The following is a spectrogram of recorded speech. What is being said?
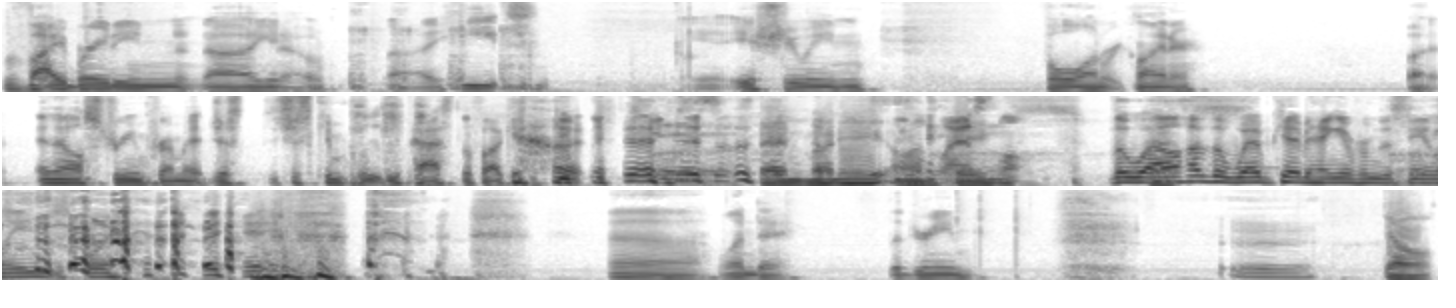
vibrating, uh, you know, uh, heat issuing full on recliner. But and then I'll stream from it. Just just completely pass the fuck out. Spend money on last things. long. the I'll have the webcam hanging from the ceiling. Just uh, one day, the dream. Don't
